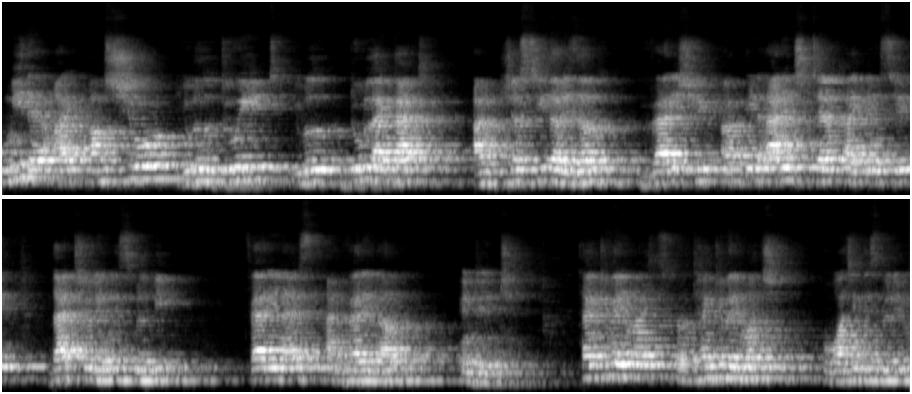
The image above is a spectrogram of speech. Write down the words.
hai i am sure you will do it you will do like that and just see the result very soon uh, in an instant I can say that your English will be very nice and very well indeed. Thank you very much. Uh, thank you very much for watching this video.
